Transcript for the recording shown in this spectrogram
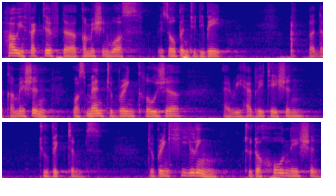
How effective the commission was is open to debate, but the commission was meant to bring closure and rehabilitation to victims, to bring healing to the whole nation,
